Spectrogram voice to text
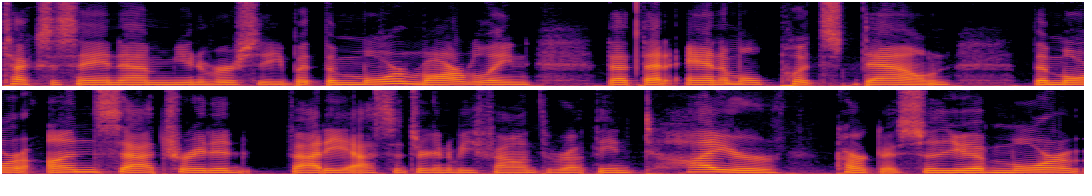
Texas A&M University, but the more marbling that that animal puts down, the more unsaturated fatty acids are going to be found throughout the entire carcass. So you have more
